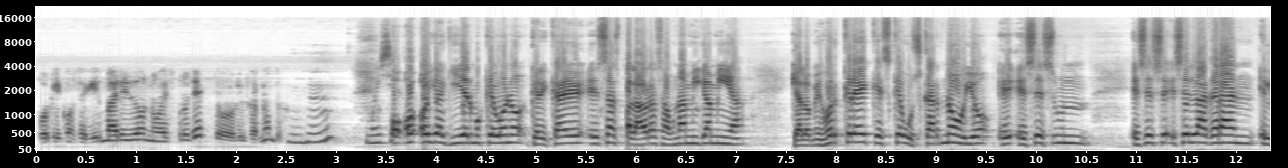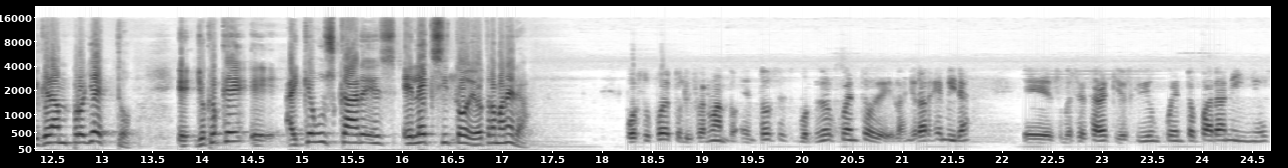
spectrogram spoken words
porque conseguir marido no es proyecto, Luis Fernando. Muy cierto. oiga, Guillermo, qué bueno que le cae esas palabras a una amiga mía que a lo mejor cree que es que buscar novio, e, ese es un, ese es, ese es la gran, el gran proyecto. Eh, yo creo que eh, hay que buscar es el éxito de otra manera. Por supuesto, Luis Fernando. Entonces, volviendo al cuento de la señora Argemira, eh, su merced sabe que yo escribí un cuento para niños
